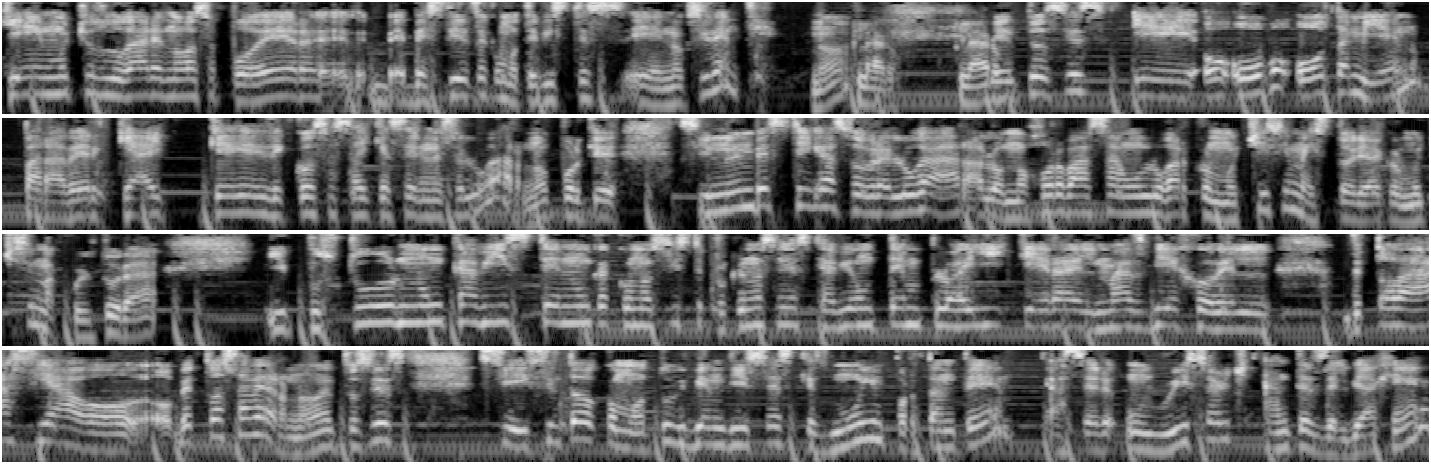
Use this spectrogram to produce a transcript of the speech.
que en muchos lugares no vas a poder eh, vestirte como te vistes en Occidente, ¿no? Claro, claro. Entonces, eh, o, o, o, también para ver qué hay, qué de cosas hay que hacer en ese lugar, ¿no? Porque si no investigas sobre el lugar, a lo mejor vas a un lugar con muchísima historia, con muchísima cultura, y pues tú nunca viste, nunca conociste, porque no sabías que había un templo ahí que era el más viejo del, de toda Asia, o, o ve tú a saber, ¿no? Entonces, entonces, sí, siento como tú bien dices que es muy importante hacer un research antes del viaje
